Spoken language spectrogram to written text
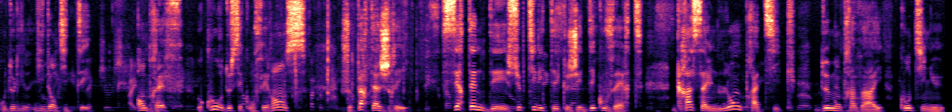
ou de l'identité. En bref, au cours de ces conférences, je partagerai certaines des subtilités que j'ai découvertes grâce à une longue pratique de mon travail continu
